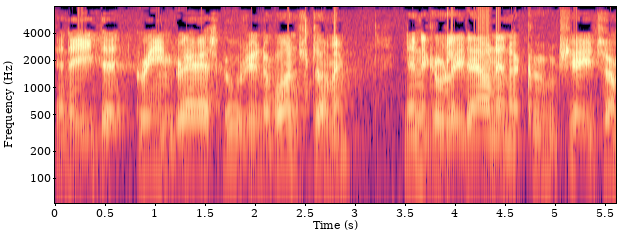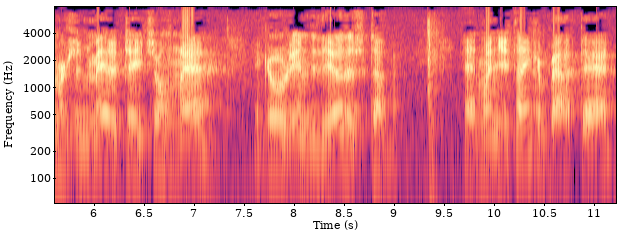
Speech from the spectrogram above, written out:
and they eat that green grass, goes into one stomach, then they go lay down in a cool shade summers and meditates on that, it goes into the other stomach. And when you think about that,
